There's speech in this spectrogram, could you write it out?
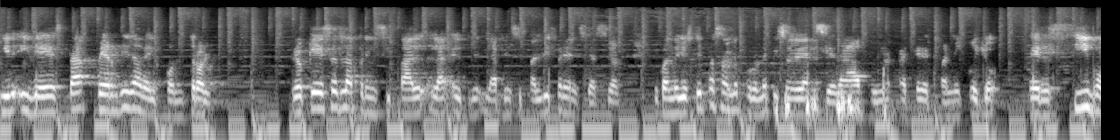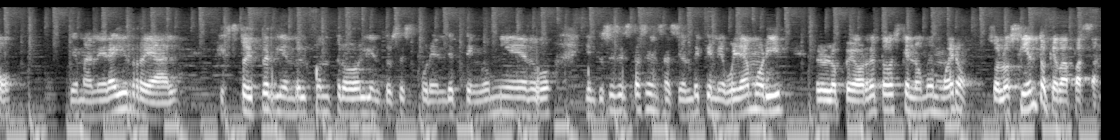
y, de esta pérdida del control. Creo que esa es la principal, la, la, principal diferenciación. Y cuando yo estoy pasando por un episodio de ansiedad, un ataque de pánico, yo percibo de manera irreal que estoy perdiendo el control y entonces por ende tengo miedo y entonces esta sensación de que me voy a morir, pero lo peor de todo es que no me muero, solo siento que va a pasar.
